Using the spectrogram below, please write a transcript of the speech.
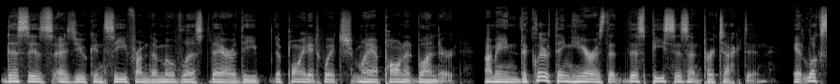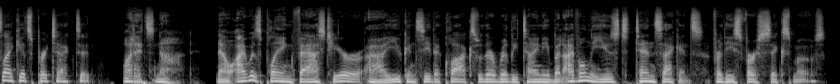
This is, as you can see from the move list there, the, the point at which my opponent blundered. I mean, the clear thing here is that this piece isn't protected. It looks like it's protected, but it's not. Now, I was playing fast here. Uh, you can see the clocks, they're really tiny, but I've only used 10 seconds for these first six moves.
